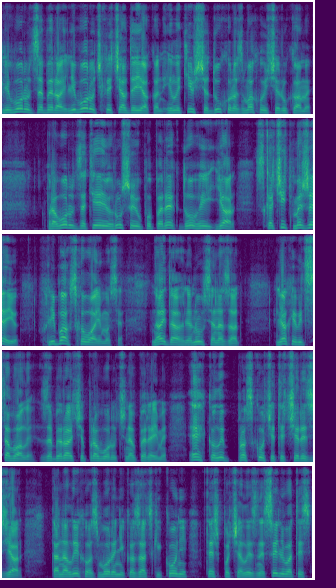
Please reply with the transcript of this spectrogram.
Ліворуч забирай, ліворуч, кричав деякон і летів щодуху, розмахуючи руками. Праворуч за тією грушею поперек довгий яр. Скачіть межею, в хлібах сховаємося. Найда оглянувся назад. Ляхи відставали, забираючи праворуч навперейми. Ех, коли б проскочити через яр, та на лихо зморені козацькі коні теж почали знесилюватись,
